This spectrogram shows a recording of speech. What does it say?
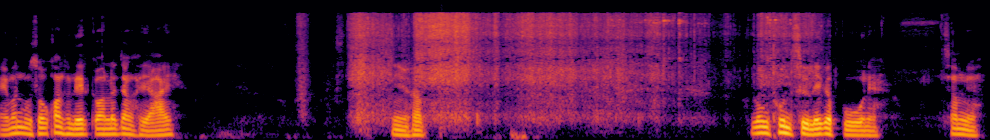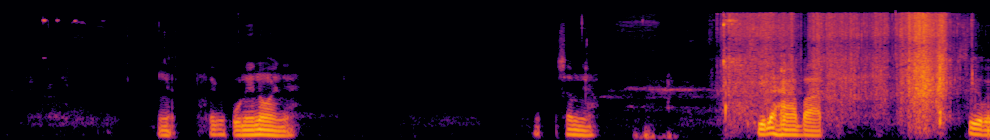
ให้มันประสบความสำเร็จก่อนแล้วจังขยาย นี่ครับ ลงทุนซื้อเล็กกระปูเนี่ยซ้ำเนี่ยเนี่ยเล็กกระปูน้อยๆเนี่ยซ้ำเนี่ยทีละห้าบาท ซื้อไป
